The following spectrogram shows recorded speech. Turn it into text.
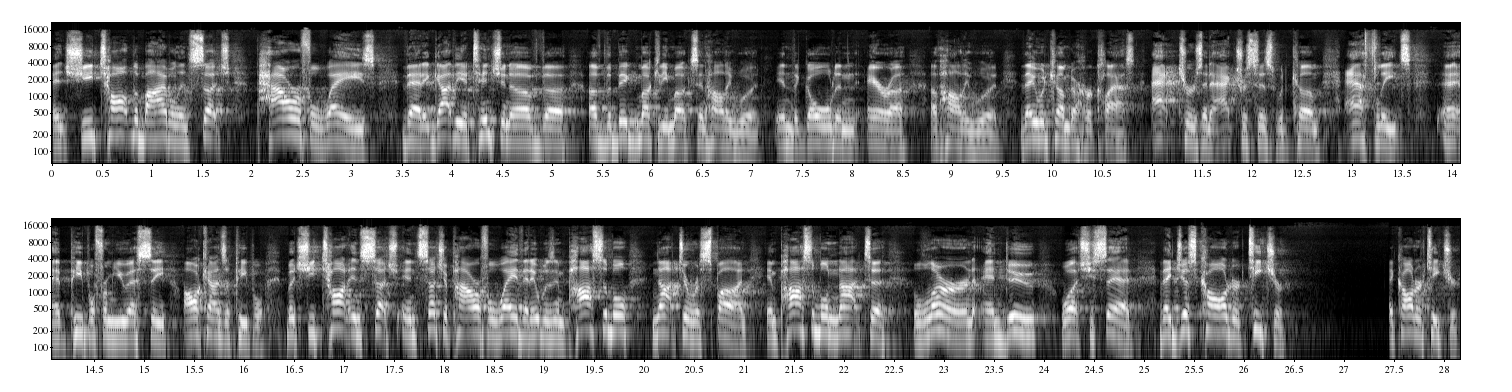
And she taught the Bible in such powerful ways that it got the attention of the, of the big muckety mucks in Hollywood, in the golden era of Hollywood. They would come to her class. Actors and actresses would come, athletes, uh, people from USC, all kinds of people. But she taught in such, in such a powerful way that it was impossible not to respond, impossible not to learn and do what she said. They just called her teacher. They called her teacher.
